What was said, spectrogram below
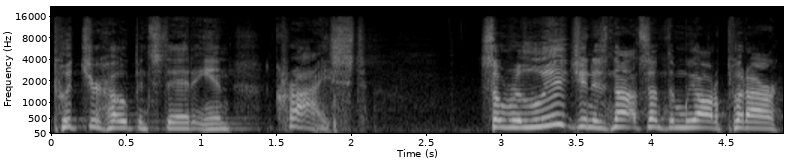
Put your hope instead in Christ. So, religion is not something we ought to put our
